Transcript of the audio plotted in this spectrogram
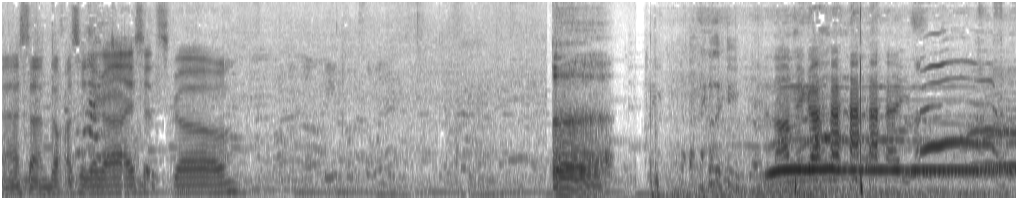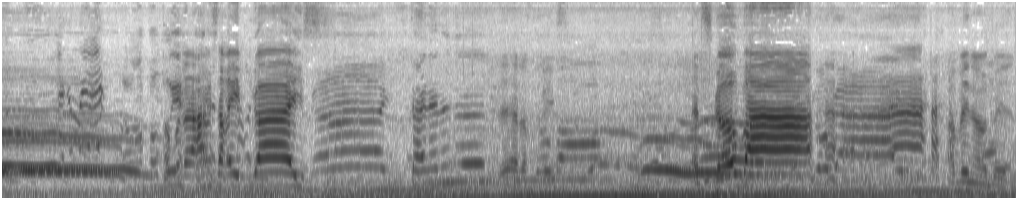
Ah, sandok ka sila guys, let's go. Uh. Dami guys! Pupunta na kami sa cave guys! Kana na nun. Sa harap guys. Let's go ba! Abay no, ba yan?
